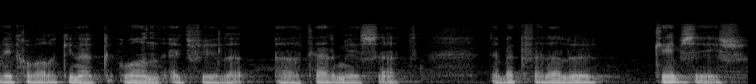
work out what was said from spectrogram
még ha valakinek van egyféle természet, de megfelelő képzés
